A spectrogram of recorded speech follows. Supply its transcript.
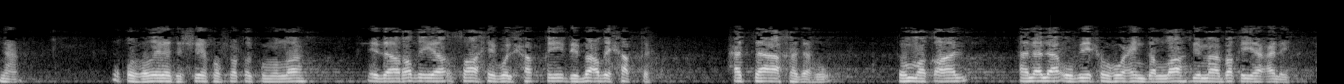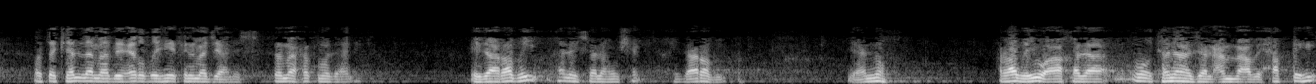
نعم. يقول فضيلة الشيخ وفقكم الله إذا رضي صاحب الحق ببعض حقه حتى أخذه ثم قال أنا لا أبيحه عند الله بما بقي عليه وتكلم بعرضه في المجالس فما حكم ذلك؟ إذا رضي فليس له شيء إذا رضي لأنه رضي وأخذ وتنازل عن بعض حقه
